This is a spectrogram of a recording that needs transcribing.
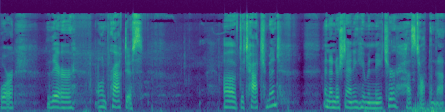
or their own practice of detachment and understanding human nature has taught them that.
